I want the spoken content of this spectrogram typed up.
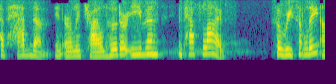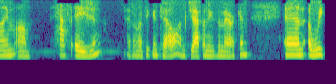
have had them in early childhood or even in past lives. So recently, I'm um, half Asian. I don't know if you can tell. I'm Japanese American. And a week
